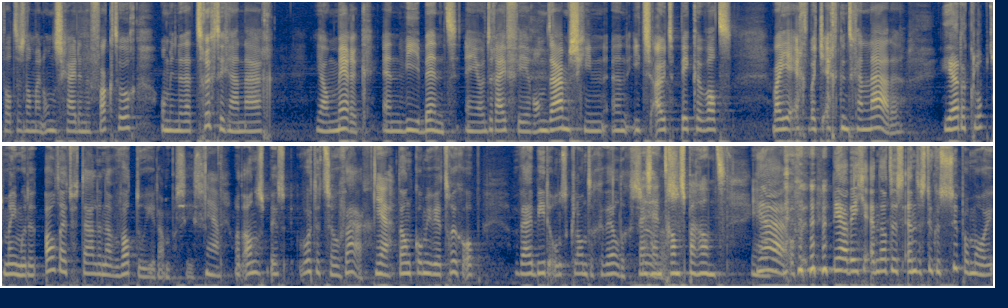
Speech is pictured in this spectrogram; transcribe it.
wat is dan mijn onderscheidende factor, om inderdaad terug te gaan naar jouw merk en wie je bent en jouw drijfveren, om daar misschien een, iets uit te pikken wat, waar je echt, wat je echt kunt gaan laden. Ja, dat klopt, maar je moet het altijd vertalen naar wat doe je dan precies. Ja, Want anders wordt het zo vaag. ja, Dan kom je weer terug op wij bieden onze klanten geweldig service. Wij zijn transparant. Ja, of, ja weet je, en dat, is, en dat is natuurlijk een supermooi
